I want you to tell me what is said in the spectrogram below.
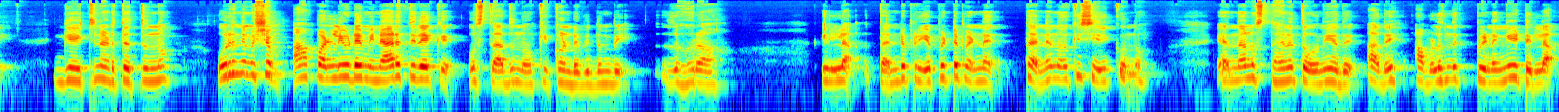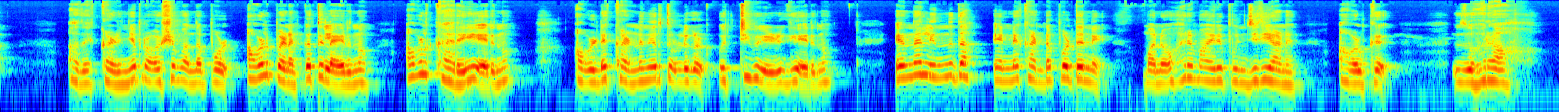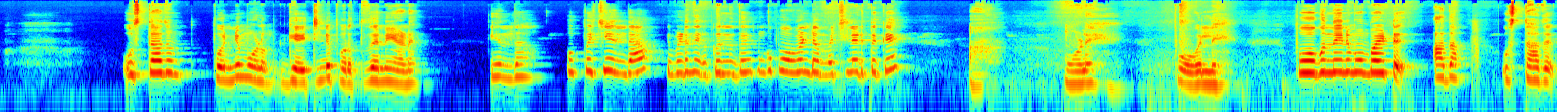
ഗേറ്റിനടുത്തെത്തുന്നു. ഒരു നിമിഷം ആ പള്ളിയുടെ മിനാരത്തിലേക്ക് ഉസ്താദ് നോക്കിക്കൊണ്ട് വിതുമ്പി സുഹ്റ ഇല്ല തന്റെ പ്രിയപ്പെട്ട പെണ്ണ് തന്നെ നോക്കി ചിരിക്കുന്നു. എന്നാണ് ഉസ്താദിന് തോന്നിയത്. അതെ അവളിന്ന് പിണങ്ങിയിട്ടില്ല. അതെ കഴിഞ്ഞ പ്രാവശ്യം വന്നപ്പോൾ അവൾ പിണക്കത്തിലായിരുന്നു. അവൾ കരയായിരുന്നു അവളുടെ കണ്ണുനീർ തുള്ളികൾ ഉറ്റി വീഴുകയായിരുന്നു. എന്നാൽ ഇന്നിതാ എന്നെ കണ്ടപ്പോൾ തന്നെ മനോഹരമായൊരു പുഞ്ചിരിയാണ് അവൾക്ക്. സുഹ്റ ഉസ്താദും പൊന്നുമോളും ഗേറ്റിന്റെ പുറത്ത് തന്നെയാണ്. എന്താ? ഉപ്പച്ചി എന്താ? ഇവിടെ നിൽക്കുന്നത്? നമുക്ക് പോവണ്ട ഉമ്മച്ചിന്റെ അടുത്തേക്ക്? ആ മോളെ പോവല്ലേ? പോകുന്നതിന് മുമ്പായിട്ട് അതാ ഉസ്താദ്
